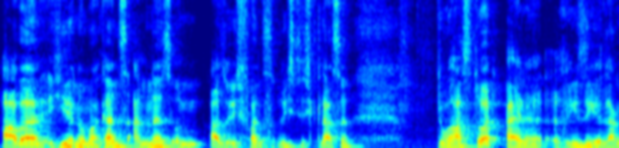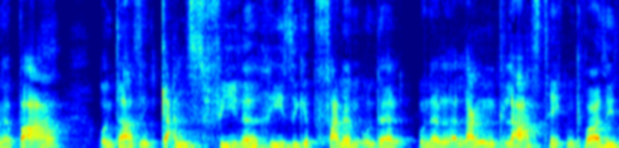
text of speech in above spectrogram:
aber hier nochmal ganz anders und also ich fand es richtig klasse. Du hast dort eine riesige lange Bar und da sind ganz viele riesige Pfannen unter, unter langen Glastheken quasi,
